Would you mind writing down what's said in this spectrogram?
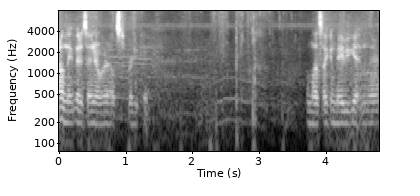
I don't think there's anywhere else to break it. Unless I can maybe get in there.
